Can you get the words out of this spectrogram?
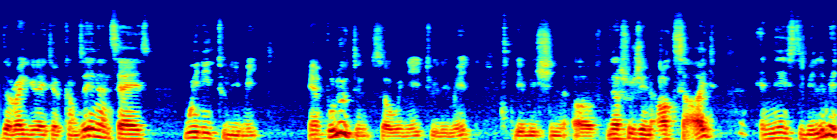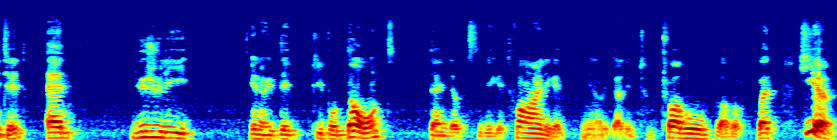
the regulator comes in and says, we need to limit air pollutants, so we need to limit the emission of nitrogen oxide, It needs to be limited. And usually, you know, if they, people don't, then obviously they get fined, they get, you know, they got into trouble, blah blah. But here,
